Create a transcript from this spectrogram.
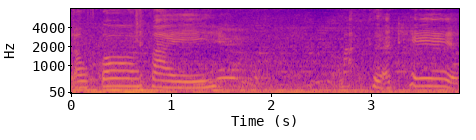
แล้วก็ใส่มะเขือเทศ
